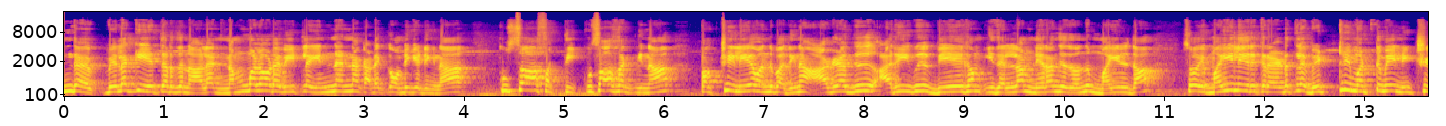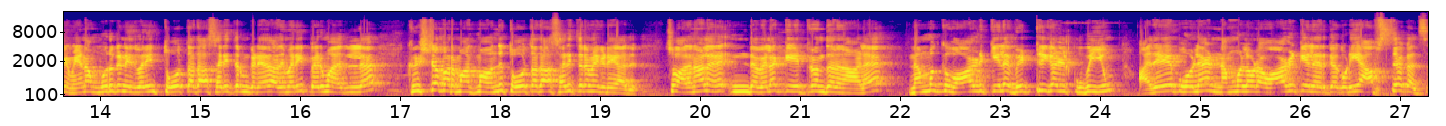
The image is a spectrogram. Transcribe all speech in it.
இந்த விளக்கு ஏத்துறதுனால நம்மளோட வீட்டில் என்னென்ன கிடைக்கும் அப்படின்னு கேட்டிங்கன்னா குசாசக்தி. குசாசக்தினா பக்ஷிலேயே வந்து பார்த்தீங்கன்னா அழகு அறிவு வேகம் இதெல்லாம் நிறைஞ்சது வந்து மயில் தான். ஸோ மயில் இருக்கிற இடத்துல வெற்றி மட்டுமே நிச்சயம். ஏன்னா முருகன் இதுவரையும் தோத்ததா சரித்திரம் கிடையாது. அதே மாதிரி பெருமா இதில் கிருஷ்ண பரமாத்மா வந்து தோத்ததா சரித்திரமே கிடையாது. ஸோ அதனால இந்த விளக்கு ஏற்றதுனால நமக்கு வாழ்க்கையில வெற்றிகள் குவியும். அதே போல நம்மளோட வாழ்க்கையில இருக்கக்கூடிய அப்சகல்ஸ்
